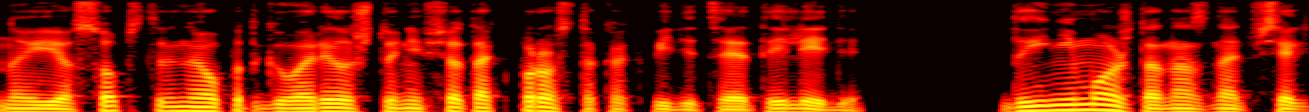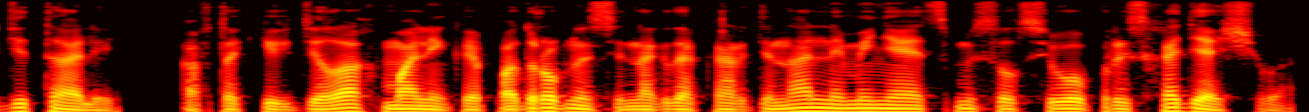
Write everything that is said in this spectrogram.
Но ее собственный опыт говорил, что не все так просто, как видится этой леди. Да и не может она знать всех деталей, а в таких делах маленькая подробность иногда кардинально меняет смысл всего происходящего.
